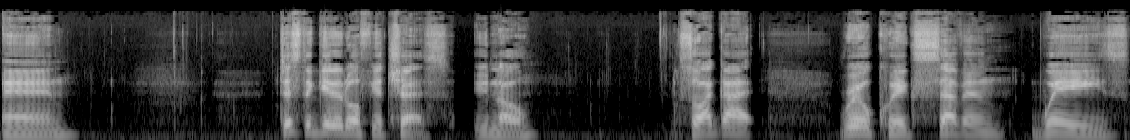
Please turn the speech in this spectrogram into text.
and just to get it off your chest, you know. So I got real quick seven ways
